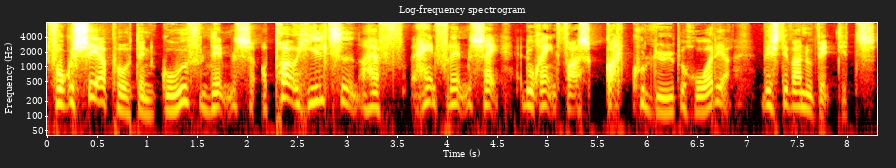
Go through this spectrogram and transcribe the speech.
Fokuser på den gode fornemmelse, og prøv hele tiden at have, have en fornemmelse af, at du rent faktisk godt kunne løbe hurtigere, hvis det var nødvendigt.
